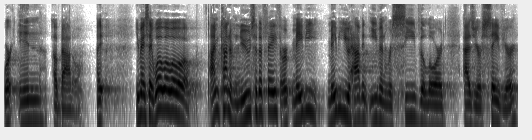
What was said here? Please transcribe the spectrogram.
We're in a battle. I, you may say, whoa, whoa, whoa, whoa. I'm kind of new to the faith, or maybe, maybe you haven't even received the Lord as your Savior.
